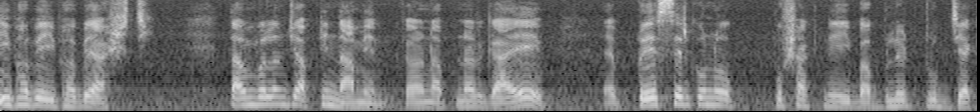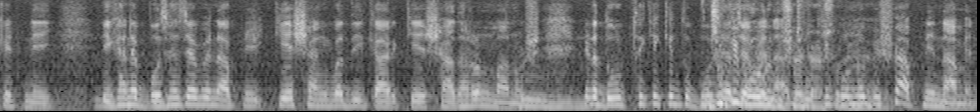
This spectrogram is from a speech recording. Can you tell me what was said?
এইভাবে এইভাবে আসছি। তা আমি বললাম যে আপনি নামেন কারণ আপনার গায়ে প্রেসের কোনো পোশাক নেই বা বুলেট প্রুফ জ্যাকেট নেই এখানে বোঝা যাবে না আপনি কে সাংবাদিক আর কে সাধারণ মানুষ। এটা দূর থেকে কিন্তু বোঝা যাবে না ঝুঁকিপূর্ণ হ্যাঁ। বিষয় আপনি নামেন।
